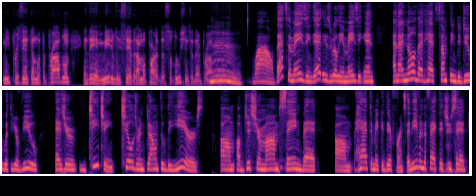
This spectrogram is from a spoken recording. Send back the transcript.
me present them with a problem and they immediately said that I'm a part of the solution to that problem. Mm. Wow, that's amazing. That is really amazing. And and I know that had something to do with your view as you're teaching children down through the years um, of just your mom saying that um, had to make a difference. And even the fact that you mm-hmm. said,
